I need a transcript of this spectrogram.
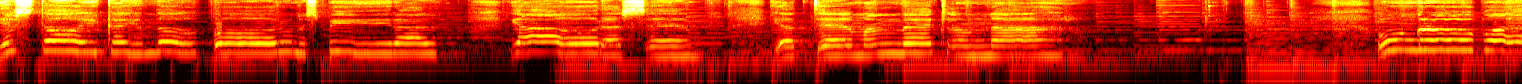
Y estoy cayendo por una espiral. Y ahora sé, ya te mandé clonar. Un grupo de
